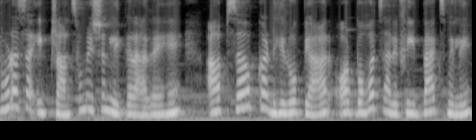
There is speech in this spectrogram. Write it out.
थोड़ा सा एक ट्रांसफॉर्मेशन लेकर आ रहे हैं। आप सबका ढेरों प्यार और बहुत सारे फीडबैक्स मिले।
